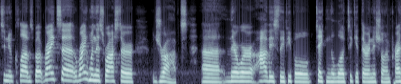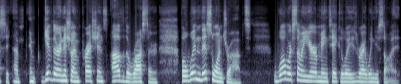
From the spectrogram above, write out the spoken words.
to new clubs. But right, uh, right when this roster dropped. Uh, there were obviously people taking a look to get their initial impression, uh, give their initial impressions of the roster. But when this one dropped, what were some of your main takeaways right when you saw it?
